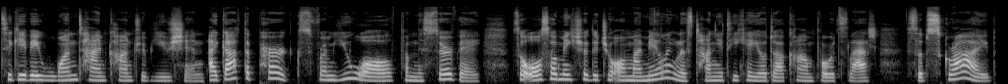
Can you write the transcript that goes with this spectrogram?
to give a one time contribution. I got the perks from you all from the survey. So also make sure that you're on my mailing list, tonyatko.com forward slash subscribe,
